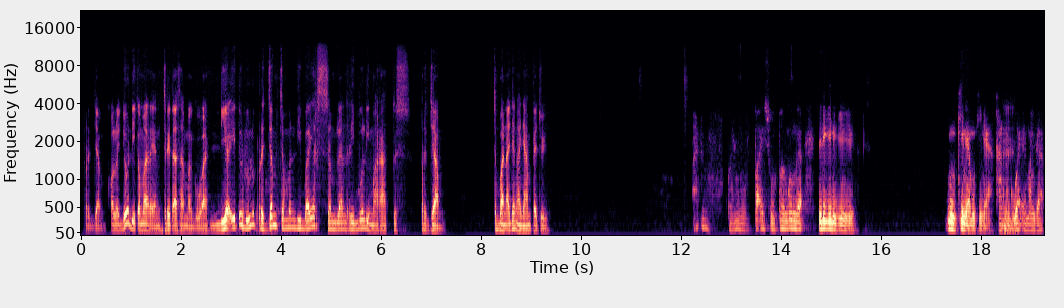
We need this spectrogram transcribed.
per jam? Kalau Jody kemarin cerita sama gua, dia itu dulu per jam cuman dibayar 9.500 per jam. Ceban aja nggak nyampe cuy. Aduh, gue lupa, eh, sumpah gue nggak. Jadi gini-gini. Mungkin ya, mungkin ya. Karena Hmm. gue emang nggak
